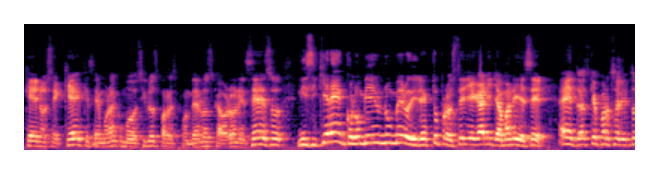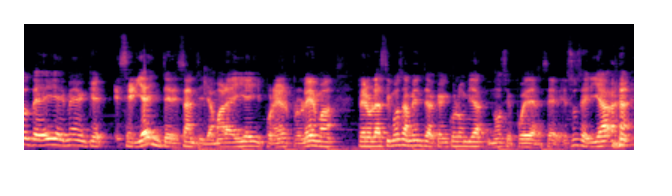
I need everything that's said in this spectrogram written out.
que no sé qué, que se demoran como dos siglos para responder los cabrones esos. Ni siquiera en Colombia hay un número directo para usted llegar y llamar y decir, eh, entonces qué parcelitos de EA, que sería interesante llamar a EA y poner el problema. Pero lastimosamente acá en Colombia no se puede hacer. Eso sería,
